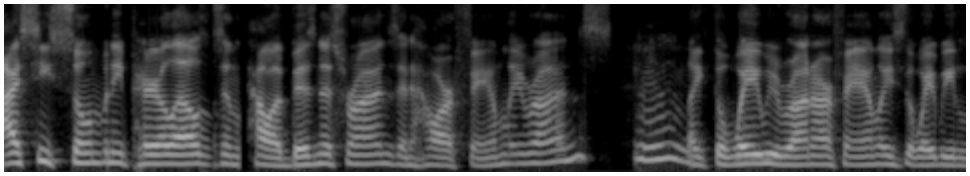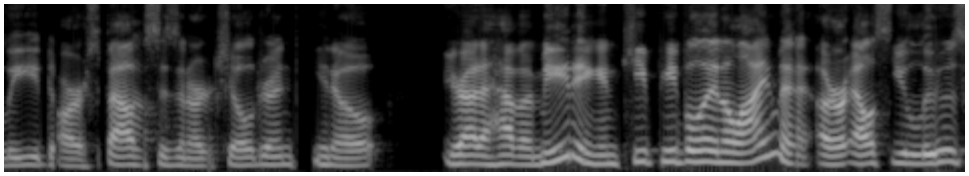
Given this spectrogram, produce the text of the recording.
I see so many parallels in how a business runs and how our family runs. Mm. Like the way we run our families, the way we lead our spouses and our children. You know, you're got to have a meeting and keep people in alignment or else you lose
